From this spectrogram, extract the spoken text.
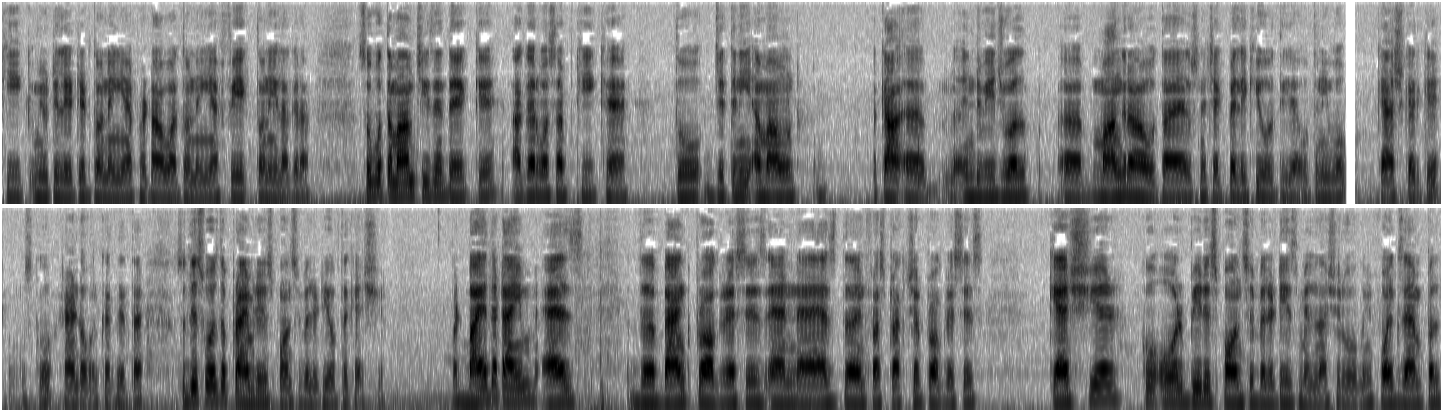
ठीक म्यूटिलेटेड तो नहीं है फटा हुआ तो नहीं है फेक तो नहीं लग रहा. सो so, वो तमाम चीज़ें देख के अगर वो सब ठीक है तो जितनी अमाउंट इंडिविजुअल मांग रहा होता है, उसने चेक पे लिखी होती है, उतनी वो कैश करके उसको हैंड ओवर कर देता है। So this was the primary responsibility of the cashier but by the time as the bank progresses and as the infrastructure progresses cashier को और भी रिस्पॉन्सिबिलिटीज मिलना शुरू हो गई। For example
